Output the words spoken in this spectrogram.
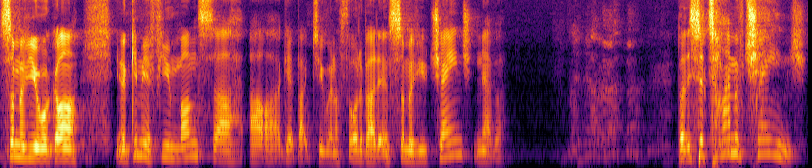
Some of you are going, you know, give me a few months, uh, I'll get back to you when I've thought about it. And some of you change, never. But it's a time of change.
